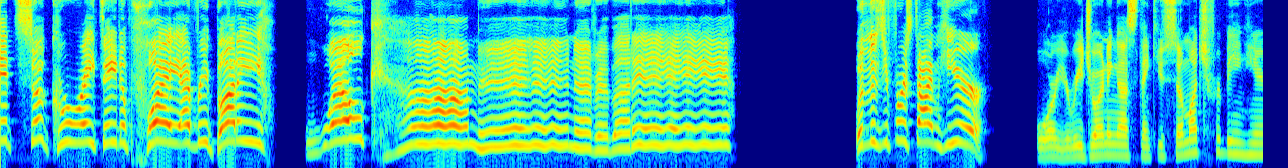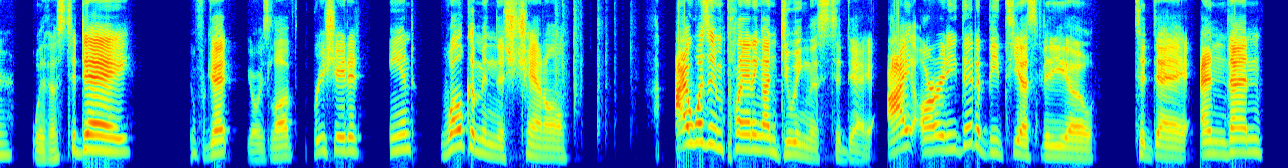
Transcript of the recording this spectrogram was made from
It's a great day to play, everybody. Welcome in, everybody. Whether it's your first time here or you're rejoining us, thank you so much for being here with us today. Don't forget, you're always loved, appreciated, and welcome in this channel. I wasn't planning on doing this today. I already did a BTS video today, and then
